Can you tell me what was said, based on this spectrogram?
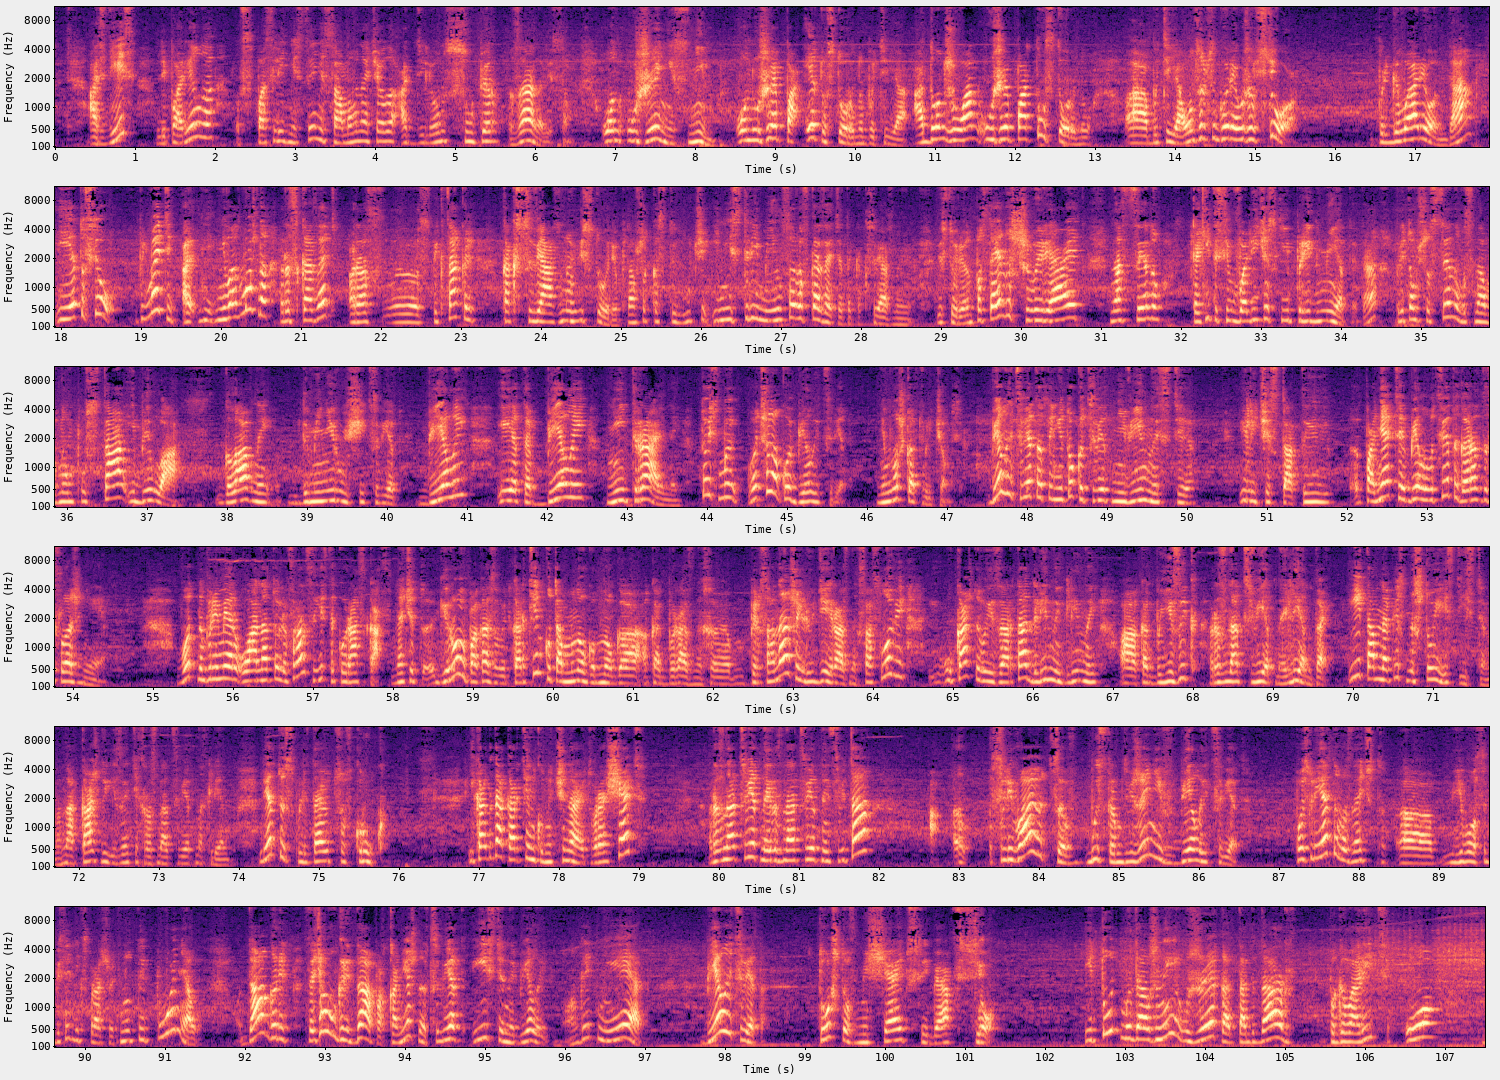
А здесь Липарелло в последней сцене с самого начала отделен супер занавесом. Он уже не с ним, он уже по эту сторону бытия, а Дон Жуан уже по ту сторону а, бытия. Он, собственно говоря, уже все приговорен, да? И это все понимаете, а невозможно рассказать раз, э, спектакль как связанную историю, потому что Костелучи и не стремился рассказать это как связанную историю. Он постоянно швыряет на сцену какие-то символические предметы, да? при том, что сцена в основном пуста и бела. Главный доминирующий цвет белый, и это белый нейтральный. То есть мы... Вот что такое белый цвет? Немножко отвлечемся. Белый цвет – это не только цвет невинности или чистоты. Понятие белого цвета гораздо сложнее. Вот, например, у Анатолия Франца есть такой рассказ. Значит, герою показывают картинку, там много-много как бы разных э, персонажей, людей разных сословий. У каждого изо рта длинный-длинный а, как бы язык разноцветный, лента. И там написано, что есть истина на каждой из этих разноцветных лент. Ленты сплетаются в круг – и когда картинку начинают вращать, разноцветные-разноцветные цвета а, а, сливаются в быстром движении в белый цвет. После этого, значит, а, его собеседник спрашивает, ну ты понял? Да, говорит, сначала он говорит, да, конечно, цвет истины белый. Он говорит, нет, белый цвет – то, что вмещает в себя все. И тут мы должны уже тогда поговорить о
